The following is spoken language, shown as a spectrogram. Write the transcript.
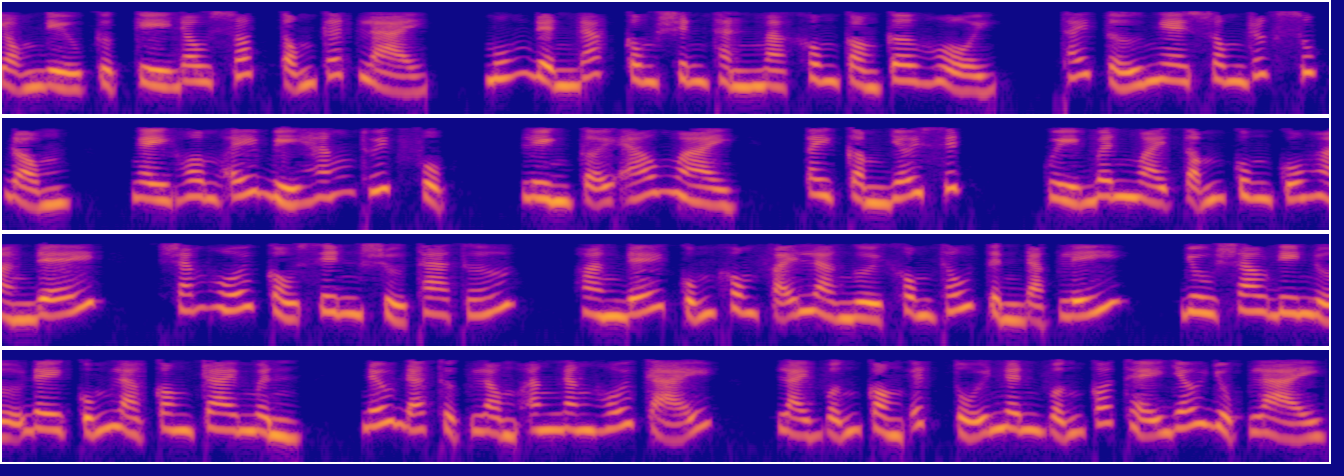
giọng điệu cực kỳ đau xót tổng kết lại, muốn đền đáp công sinh thành mà không còn cơ hội, thái tử nghe xong rất xúc động, ngày hôm ấy bị hắn thuyết phục, liền cởi áo ngoài, tay cầm giới xích, quỳ bên ngoài tẩm cung của hoàng đế, sám hối cầu xin sự tha thứ, hoàng đế cũng không phải là người không thấu tình đạt lý dù sao đi nữa đây cũng là con trai mình, nếu đã thực lòng ăn năn hối cải, lại vẫn còn ít tuổi nên vẫn có thể giáo dục lại,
